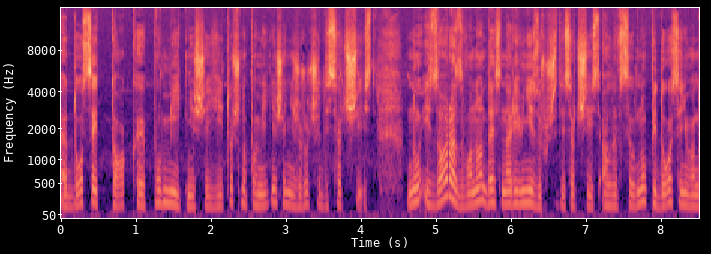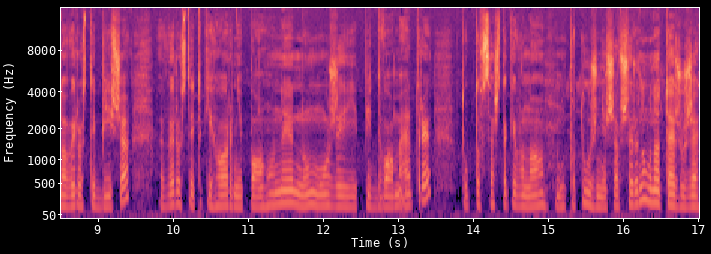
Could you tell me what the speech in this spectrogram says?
е, досить так е, помітніше, їй точно помітніше, ніж Рут 66. Ну і зараз вона десь на рівні з Рут 66, але все одно під осінь вона виросте більше, виростуть такі гарні пагони, ну може і під 2 метри. Тобто, все ж таки вона потужніша. В ширину вона теж уже,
